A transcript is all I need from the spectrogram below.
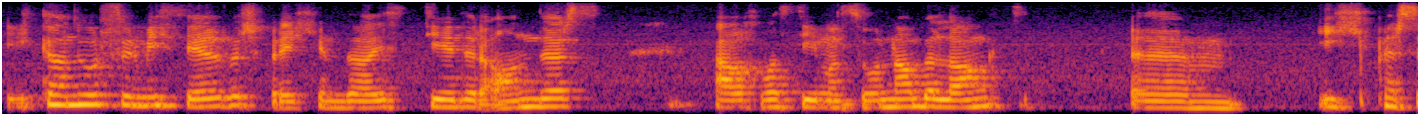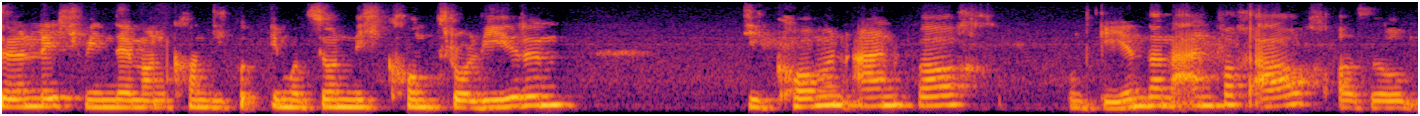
ich kann nur für mich selber sprechen, da ist jeder anders, auch was die Emotionen anbelangt. Ähm, ich persönlich finde, man kann die Emotionen nicht kontrollieren. Die kommen einfach und gehen dann einfach auch. Also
